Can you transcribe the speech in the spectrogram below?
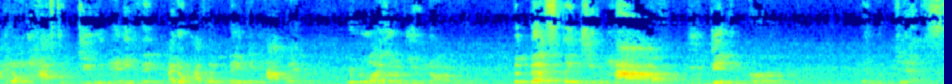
I don't have to do anything. I don't have to make it happen. It relies on you, not on me. The best things you have, you didn't earn. They were gifts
